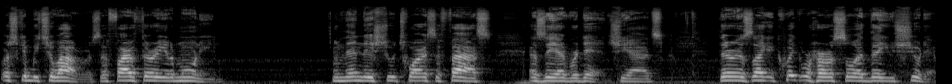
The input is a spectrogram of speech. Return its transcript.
which can be two hours at five thirty in the morning. And then they shoot twice as fast as they ever did. She adds, "There is like a quick rehearsal and then you shoot it."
